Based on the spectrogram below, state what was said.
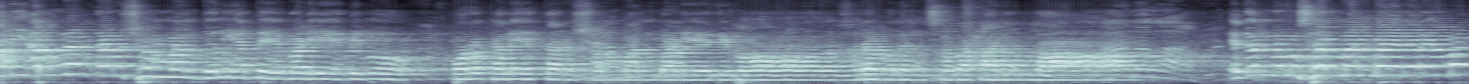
আমি আল্লাহ তার সম্মান দুনিয়াতে বাড়িয়ে দিব, পরকালে তার সম্মান বাড়িয়ে দিব। জোরে বলেন, সুবহানাল্লাহ। এজন্য মুসলমান ভাইরা আমার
